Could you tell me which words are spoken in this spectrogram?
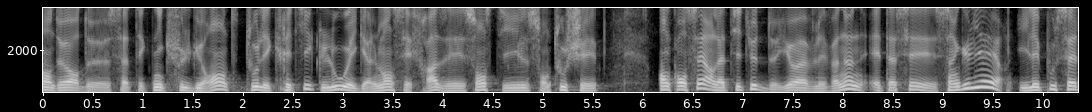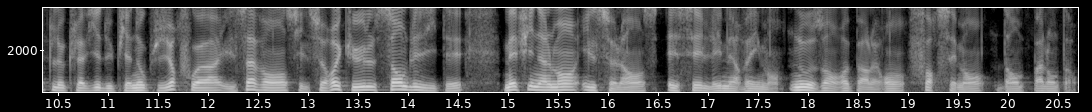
En dehors de sa technique fulgurante, tous les critiques louent également ses phrasés, son style, son toucher. En concert, l'attitude de Yoav Levanon est assez singulière. Il époussette le clavier du piano plusieurs fois, il s'avance, il se recule, semble hésiter, mais finalement il se lance et c'est l'émerveillement. Nous en reparlerons forcément dans pas longtemps.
